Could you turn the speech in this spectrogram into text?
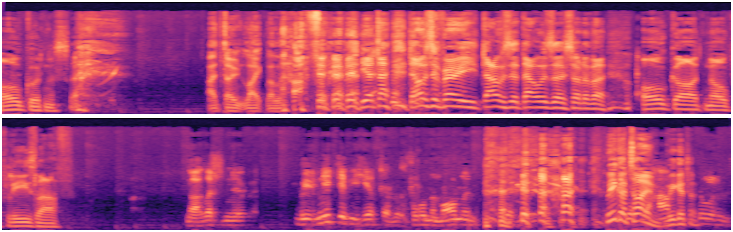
Oh goodness. I don't like the laugh. yeah, that, that was a very that was a that was a sort of a oh god no please laugh. No, listen, we need to be here till about four in the morning. We got time. We got time.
